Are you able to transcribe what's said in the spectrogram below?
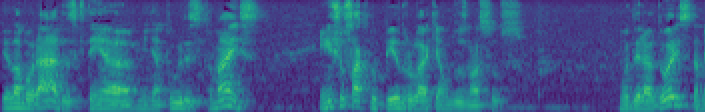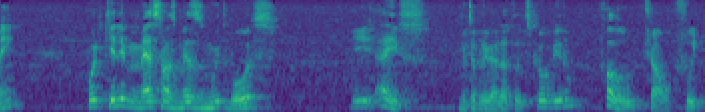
elaboradas, que tenha miniaturas e tudo mais. Enche o saco do Pedro lá, que é um dos nossos moderadores também, porque ele mestra umas mesas muito boas. E é isso. Muito obrigado a todos que ouviram. Falou, tchau, fui.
